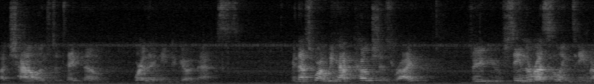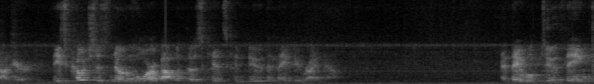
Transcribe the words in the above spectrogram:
a challenge to take them where they need to go next. I mean, that's why we have coaches, right? So you've seen the wrestling team out here. These coaches know more about what those kids can do than they do right now. And they will do things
